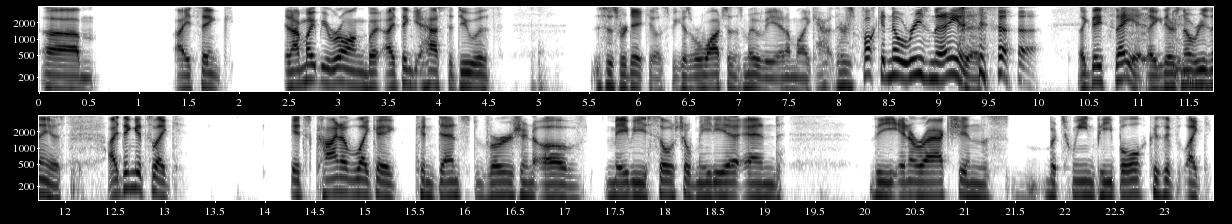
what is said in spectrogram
Um I think and I might be wrong, but I think it has to do with this is ridiculous because we're watching this movie and I'm like, there's fucking no reason to any of this. like they say it, like there's no reason to any of this. I think it's like it's kind of like a condensed version of maybe social media and the interactions between people. Because if like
